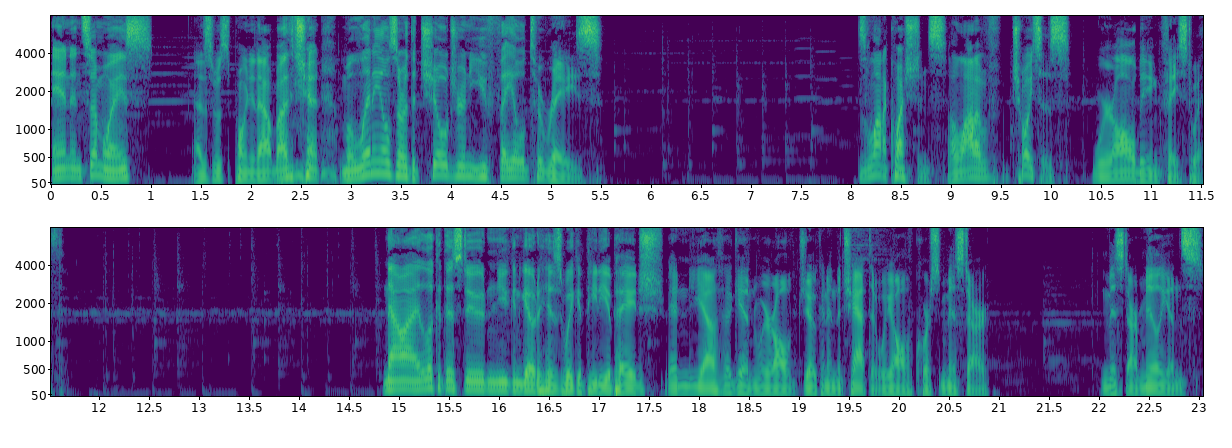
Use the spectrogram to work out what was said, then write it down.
And in some ways, as was pointed out by the chat, millennials are the children you failed to raise. There's a lot of questions, a lot of choices we're all being faced with. Now, I look at this dude, and you can go to his Wikipedia page, and yeah, again, we are all joking in the chat that we all, of course, missed our missed our millions.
